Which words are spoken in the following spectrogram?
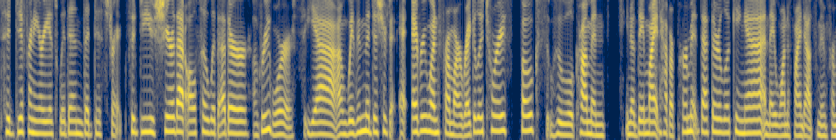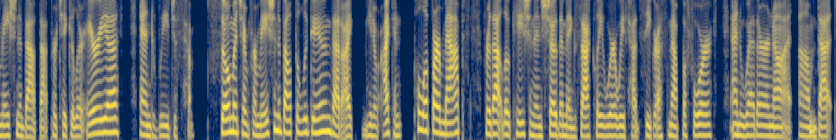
to different areas within the district. So do you share that also with other of groups? course, yeah. Um, within the district, everyone from our regulatory folks who will come and you know they might have a permit that they're looking at, and they want to find out some information about that particular area, and we just have so much information about the lagoon that I you know I can pull up our maps for that location and show them exactly where we've had seagrass map before and whether or not um, that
